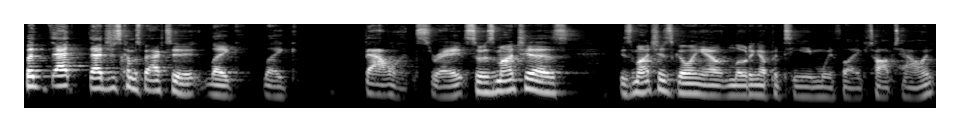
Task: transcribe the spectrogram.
but that that just comes back to like like balance, right? So as much as as much as going out and loading up a team with like top talent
